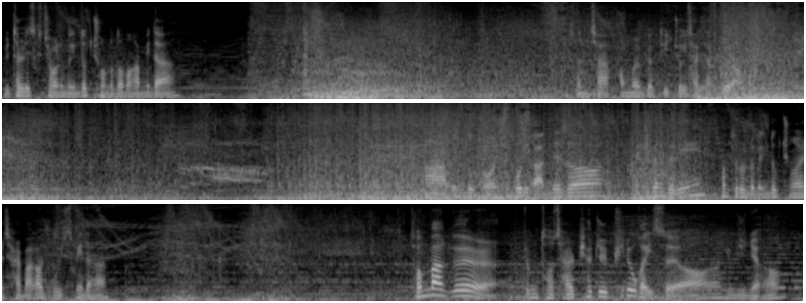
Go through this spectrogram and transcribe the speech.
뮤탈리스크 저걸링 맹독충으로 넘어갑니다. 전차 광물벽 뒤쪽에 자리 잡고요. 아 맹독충 원시몰이가 안 돼서 해병들이 컨트롤로 맹독충을 잘 막아주고 있습니다. 점막을 좀 더 잘 펴줄 필요가 있어요, 김준영.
